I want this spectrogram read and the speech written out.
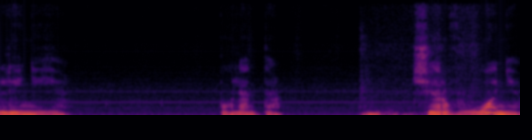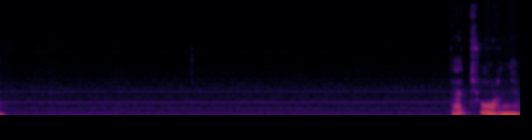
лінії. Погляньте. Червоні. Та чорні.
